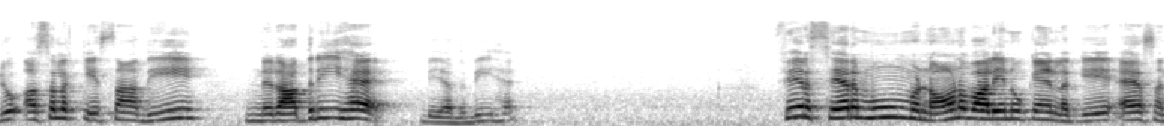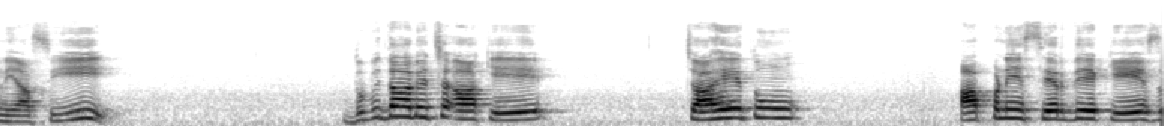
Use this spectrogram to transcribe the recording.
ਜੋ ਅਸਲ ਕੇਸਾਂ ਦੀ ਨਿਰਾਦਰੀ ਹੈ, ਬੇਅਦਬੀ ਹੈ। ਫਿਰ ਸਿਰ ਮੂੰਹ ਮਨਾਉਣ ਵਾਲੇ ਨੂੰ ਕਹਿਣ ਲੱਗੇ, ਐ ਸੰਨਿਆਸੀ, ਦੁਬਿਧਾ ਵਿੱਚ ਆ ਕੇ ਚਾਹੇ ਤੂੰ ਆਪਣੇ ਸਿਰ ਦੇ ਕੇਸ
